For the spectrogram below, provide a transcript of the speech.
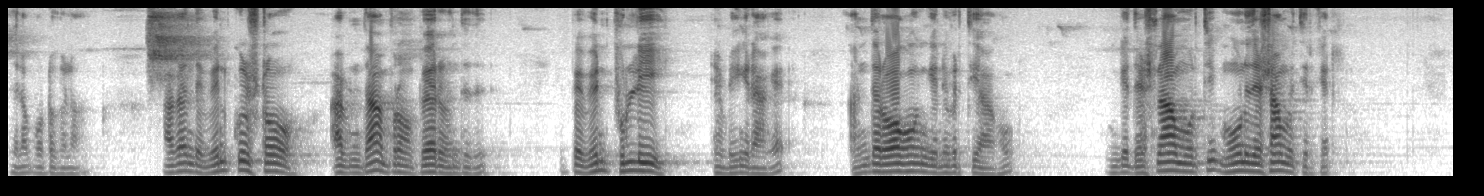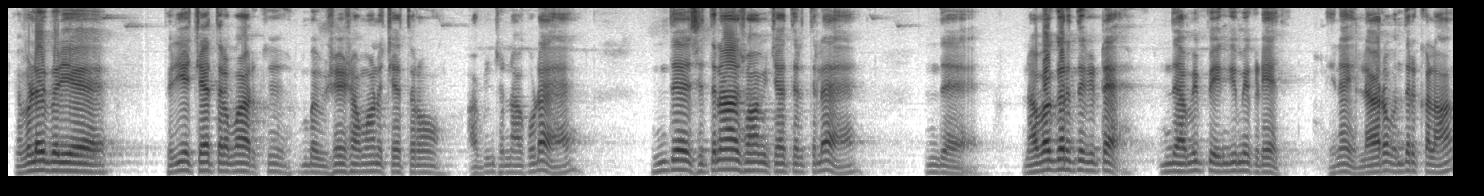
இதெல்லாம் போட்டுக்கலாம். ஆக இந்த வெண்குஷ்டம் அப்படின்னு தான் அப்புறம் பேர் வந்தது. இப்போ வெண்புள்ளி அப்படிங்கிறாங்க. அந்த ரோகம் இங்கே நிவர்த்தி ஆகும். இங்கே தட்சிணாமூர்த்தி மூணு தட்சிணாமூர்த்தி இருக்கார். எவ்வளோ பெரிய பெரிய சேத்திரமாக இருக்குது ரொம்ப விசேஷமான சேத்திரம் அப்படின்னு சொன்னால் கூட இந்த சித்தநாத சுவாமி சேத்திரத்தில் இந்த நவகரத்துக்கிட்ட இந்த அமைப்பு எங்கேயுமே கிடையாது. ஏன்னா எல்லாரும் வந்திருக்கலாம்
